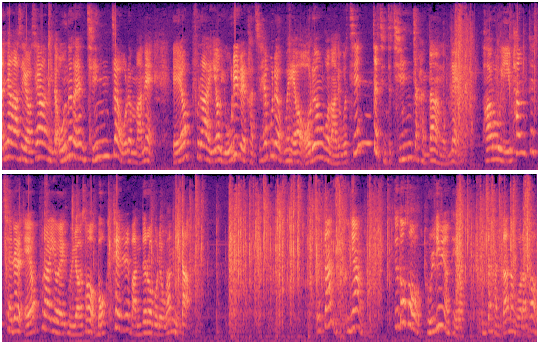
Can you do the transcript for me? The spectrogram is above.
안녕하세요. 세영입니다. 오늘은 진짜 오랜만에 에어프라이어 요리를 같이 해보려고 해요. 어려운 건 아니고 진짜 진짜 진짜 간단한 건데 바로 이 황태채를 에어프라이어에 돌려서 먹태를 만들어 보려고 합니다. 일단 그냥 뜯어서 돌리면 돼요. 진짜 간단한 거라서.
